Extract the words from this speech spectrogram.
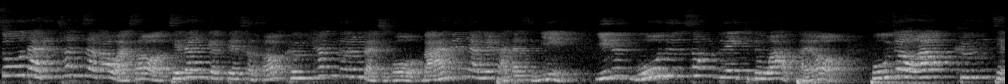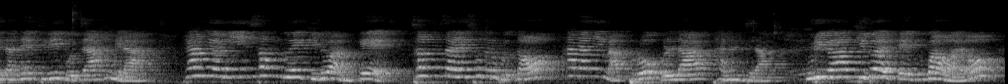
또 다른 천사가 와서 제단 곁에 서서 금 향도를 가지고 많은 향을 받았으니 이는 모든 성도의 기도와 합하여 보좌와 금 제단에 드리고자 함이라. 향연이 성도의 기도와 함께 천사의 손으로부터 하나님 앞으로 올라가는지라. 우리가 기도할 때 누가 와요?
